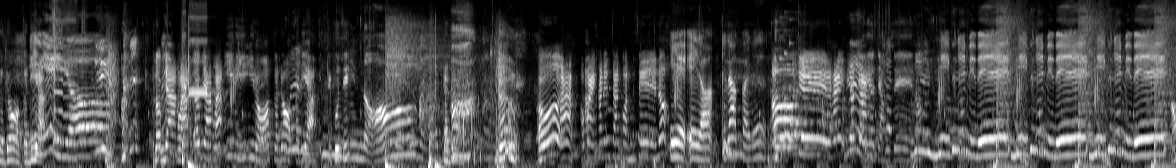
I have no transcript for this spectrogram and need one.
กระดอกกระเดียเริ่มยากละเริ่มยากละอีหลีอีหรอกระดอกกระเดียไหนพูดสิหนอกระดอกเออเอออะเอาใหม่คาเดนจังก่ อนเซเนอะเอเอลกระดาษไปเลยโอเค ให้เรียกกันเรียกจังเซมีพี่มีนี่มีพี่มีนี่มีพี่มีนี่เอา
